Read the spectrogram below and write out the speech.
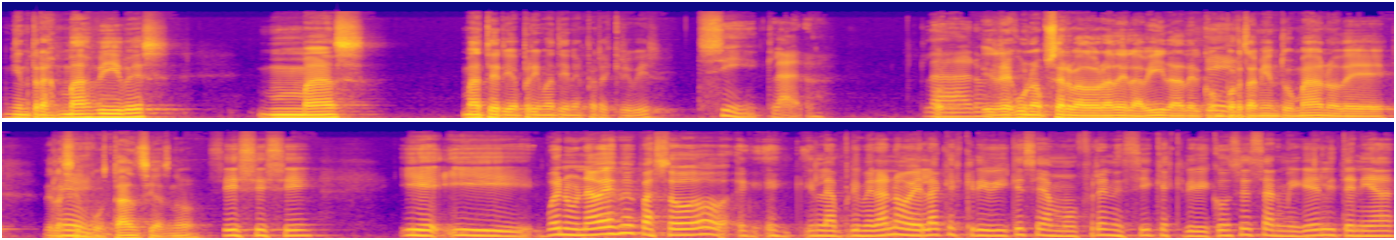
mientras más vives, más materia prima tienes para escribir? Sí, claro. Claro. Eres una observadora de la vida, del Eh. comportamiento humano, de, de las Eh. circunstancias, ¿no? Sí, sí, sí. Y, y, bueno, una vez me pasó en, la primera novela que escribí, que se llamó Frenesí, que escribí con César Miguel y tenía...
